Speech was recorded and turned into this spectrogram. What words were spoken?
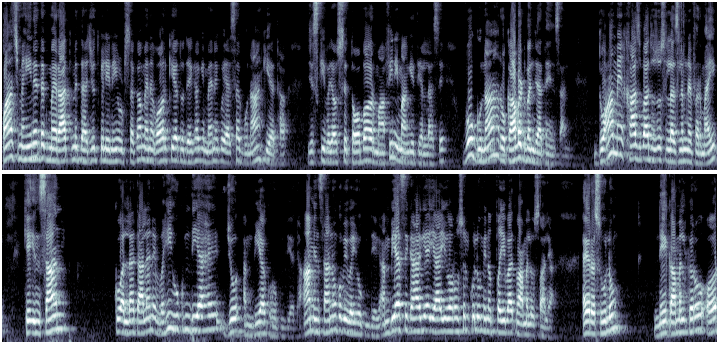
پانچ مہینے تک میں رات میں تہجد کے لیے نہیں اٹھ سکا، میں نے غور کیا تو دیکھا کہ میں نے کوئی ایسا گناہ کیا تھا جس کی وجہ اس سے توبہ اور معافی نہیں مانگی تھی اللہ سے۔ وہ گناہ رکاوٹ بن جاتے ہیں انسان۔ دعا میں ایک خاص بات حضور صلی اللہ علیہ وسلم نے فرمائی کہ انسان کو اللہ تعالیٰ نے وہی حکم دیا ہے جو انبیاء کو حکم دیا تھا۔ عام انسانوں کو بھی وہی حکم دیا گیا۔ انبیاء سے کہا گیا، یا رسول کلو من الطیبات وعمل الصالح اے رسولوں، نیک عمل کرو اور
